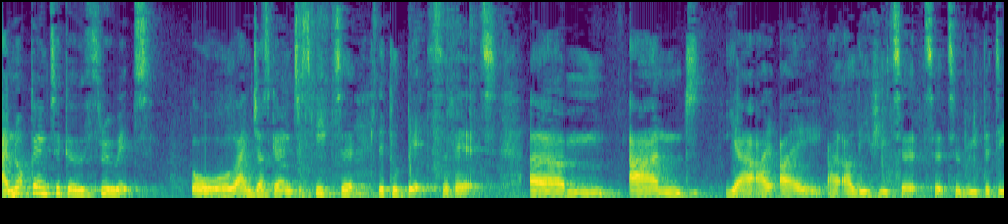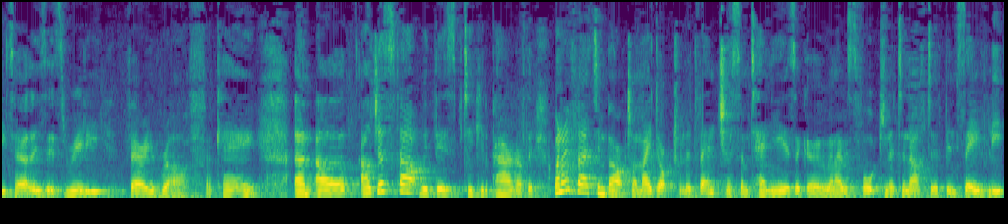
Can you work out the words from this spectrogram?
I'm not going to go through it all. I'm just going to speak to little bits of it. Um, and yeah, I, I, I'll leave you to, to, to, read the detail. It's, it's really very rough, okay? Um, I'll, I'll, just start with this particular paragraph. When I first embarked on my doctoral adventure some 10 years ago, and I was fortunate enough to have been safely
